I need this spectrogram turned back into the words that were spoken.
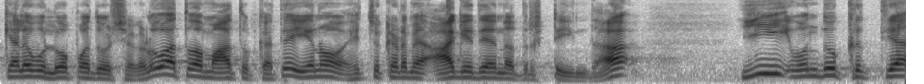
ಕೆಲವು ಲೋಪದೋಷಗಳು ಅಥವಾ ಮಾತುಕತೆ ಏನೋ ಹೆಚ್ಚು ಕಡಿಮೆ ಆಗಿದೆ ಅನ್ನೋ ದೃಷ್ಟಿಯಿಂದ ಈ ಒಂದು ಕೃತ್ಯ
